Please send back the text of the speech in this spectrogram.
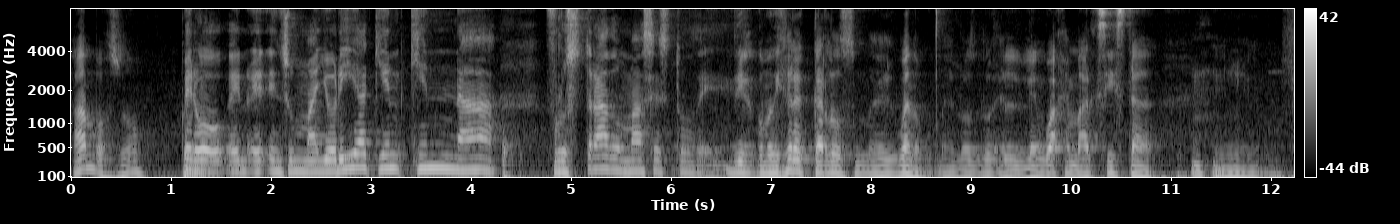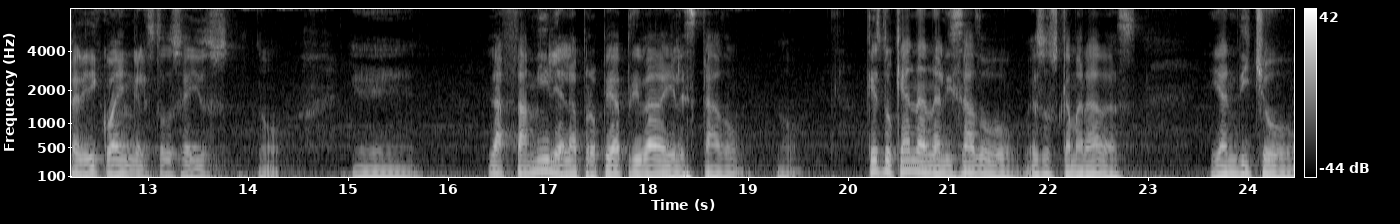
Ambos, ¿no? Pero en, su mayoría, ¿quién, ¿quién ha frustrado más esto de...? Como dijera Carlos, eh, bueno, el lenguaje marxista, eh, Federico Engels, todos ellos, ¿no? La familia, la propiedad privada y el Estado, ¿no? ¿Qué es lo que han analizado esos camaradas? Y han dicho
